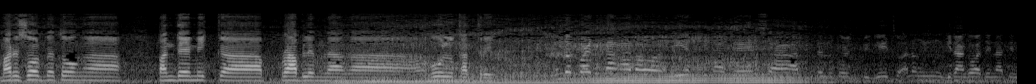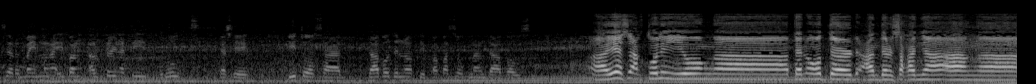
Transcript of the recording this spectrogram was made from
ma-resolve na itong uh, pandemic uh, problem ng uh, whole country. On the part ng ano, AFP natin sa Telecort Brigade, so anong ginagawa din natin sir? May mga ibang alternative routes kasi dito sa Davao del Norte, papasok ng Davao City. Uh, yes, actually yung uh, 1003rd, under sa kanya ang uh,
